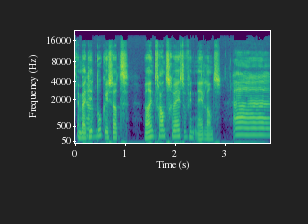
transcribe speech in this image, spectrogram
En bij ja. dit boek is dat wel in het Frans geweest of in het Nederlands? Eh,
